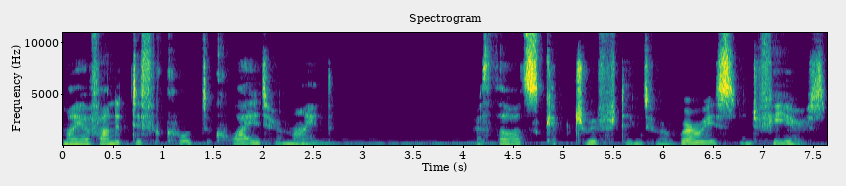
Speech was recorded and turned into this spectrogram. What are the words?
Maya found it difficult to quiet her mind. Her thoughts kept drifting to her worries and fears.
